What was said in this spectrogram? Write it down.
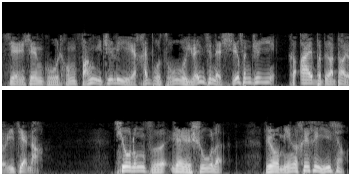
现身蛊虫防御之力还不足原先的十分之一，可挨不得道友一剑呐。秋龙子认输了，柳明嘿嘿一笑，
